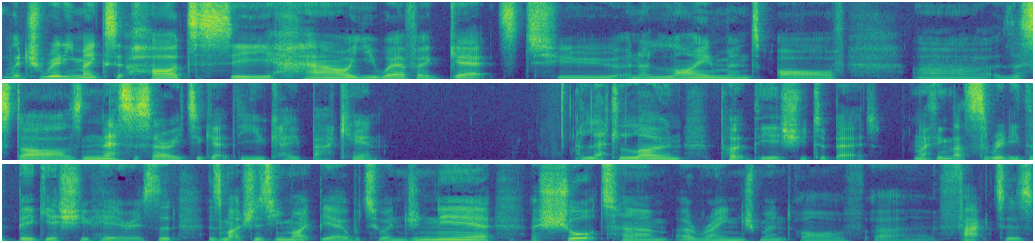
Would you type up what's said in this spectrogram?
which really makes it hard to see how you ever get to an alignment of uh, the stars necessary to get the UK back in, let alone put the issue to bed. And I think that's really the big issue here is that as much as you might be able to engineer a short term arrangement of uh, factors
